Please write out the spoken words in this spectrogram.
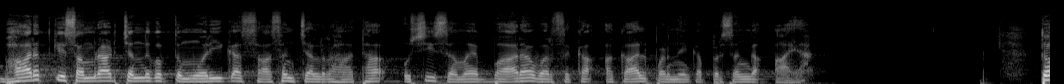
भारत के सम्राट चंद्रगुप्त मौर्य का शासन चल रहा था, उसी समय बारह वर्ष का अकाल पड़ने का प्रसंग आया। तो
